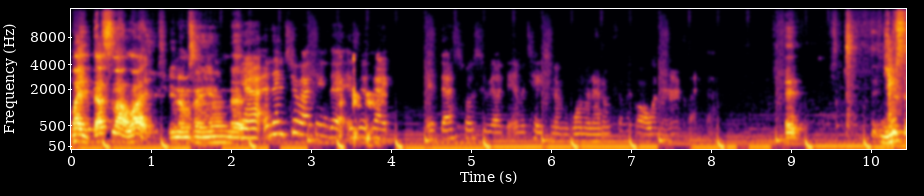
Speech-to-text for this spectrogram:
like that's not life. You know what I'm saying? That, Yeah, and then too, I think that is it like if that's supposed to be like the imitation of a woman, I don't feel like all women act like that. it, you s-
